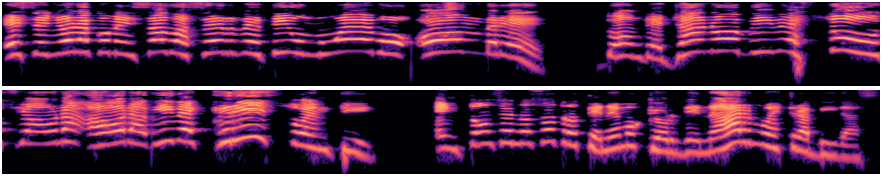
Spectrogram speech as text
El Señor ha comenzado a hacer de ti un nuevo hombre, donde ya no vives tú, sino ahora, ahora vive Cristo en ti. Entonces nosotros tenemos que ordenar nuestras vidas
